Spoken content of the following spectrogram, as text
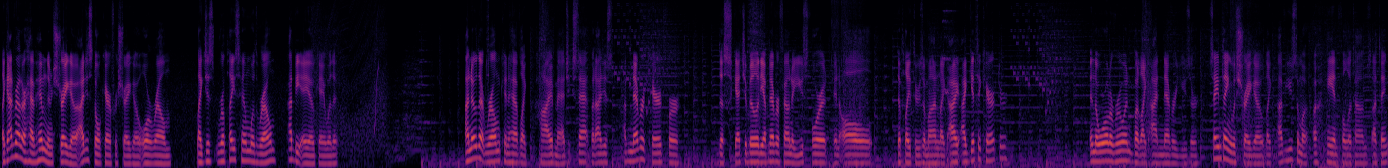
Like, I'd rather have him than Strago. I just don't care for Strago or Relm. Like, just replace him with Relm. I'd be a-okay with it. I know that Relm can have, like, high magic stat, but I just... I've never cared for the sketch ability. I've never found a use for it in all the playthroughs of mine. Like, I, I get the character in the World of Ruin, but, like, I never use her. Same thing with Strago. Like, I've used him a, a handful of times, I think.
